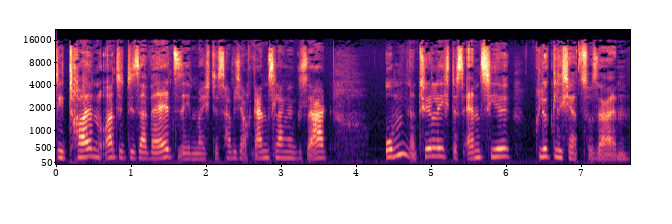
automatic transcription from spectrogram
die tollen Orte dieser Welt sehen möchte. Das habe ich auch ganz lange gesagt, um natürlich das Endziel glücklicher zu sein.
